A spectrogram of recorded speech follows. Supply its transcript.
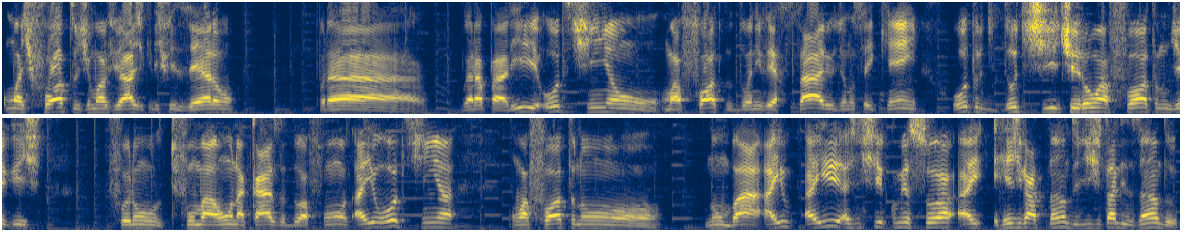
umas fotos de uma viagem que eles fizeram para Guarapari, outro tinha uma foto do aniversário de não sei quem, outro, outro tirou uma foto no dia que eles foram fumar um na casa do Afonso, aí o outro tinha uma foto no, num bar. Aí, aí a gente começou a, a resgatando, digitalizando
